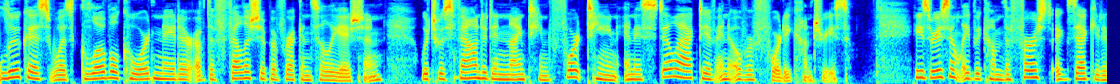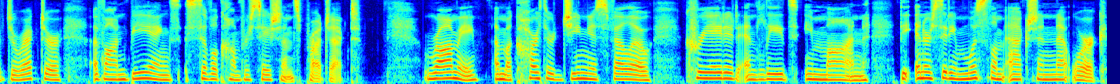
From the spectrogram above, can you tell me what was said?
Lucas was global coordinator of the Fellowship of Reconciliation, which was founded in 1914 and is still active in over 40 countries. He's recently become the first executive director of On Being's Civil Conversations Project. Rami, a MacArthur Genius Fellow, created and leads Iman, the inner city Muslim Action Network,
